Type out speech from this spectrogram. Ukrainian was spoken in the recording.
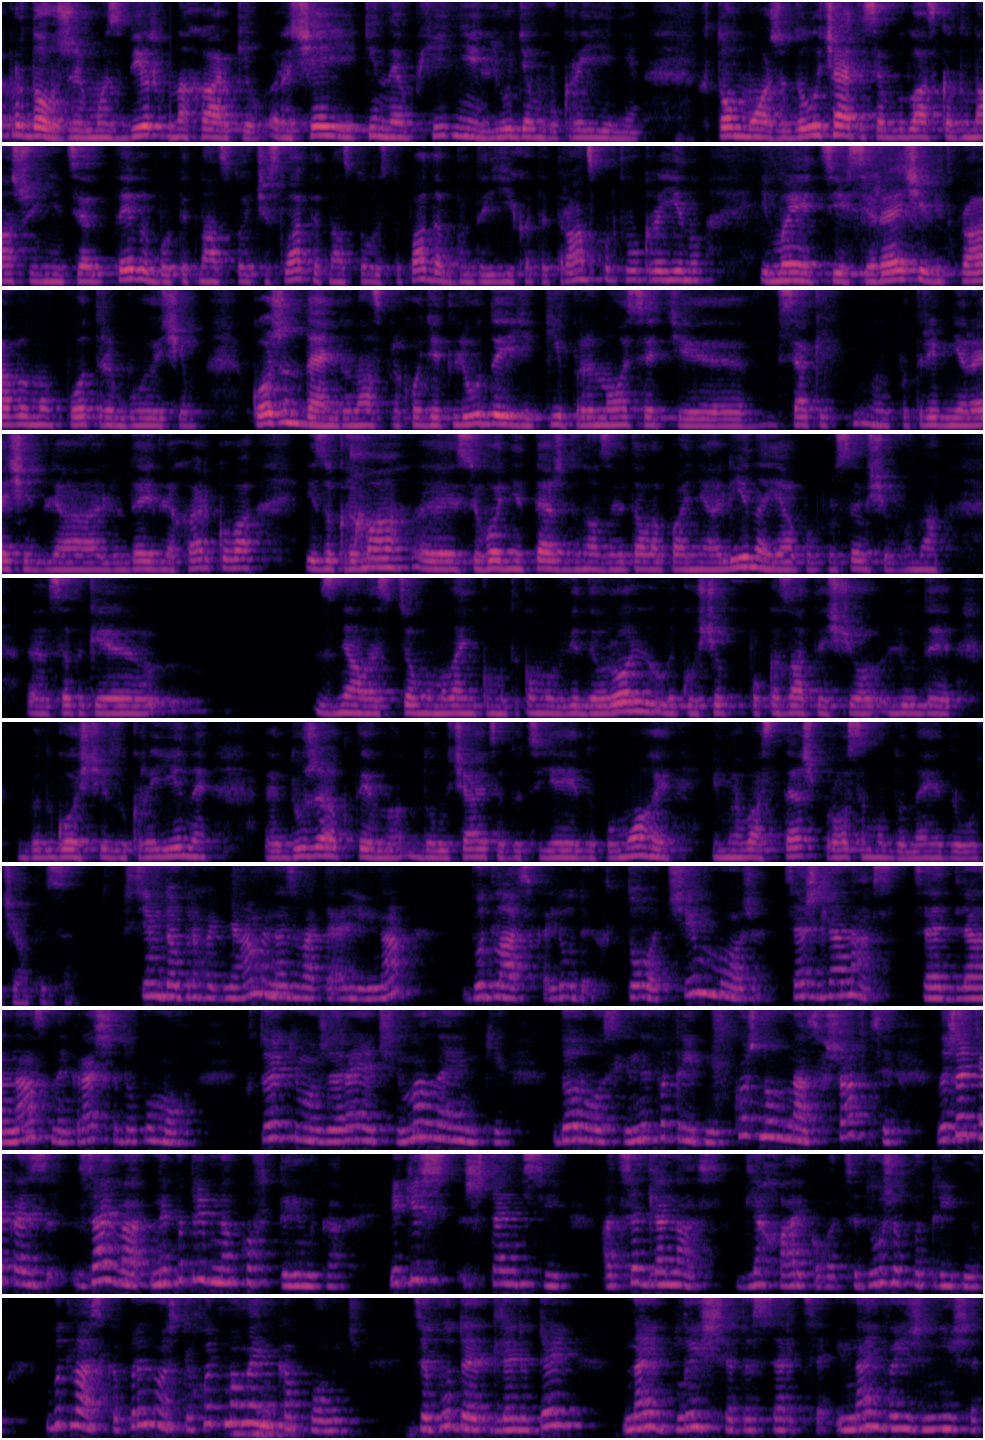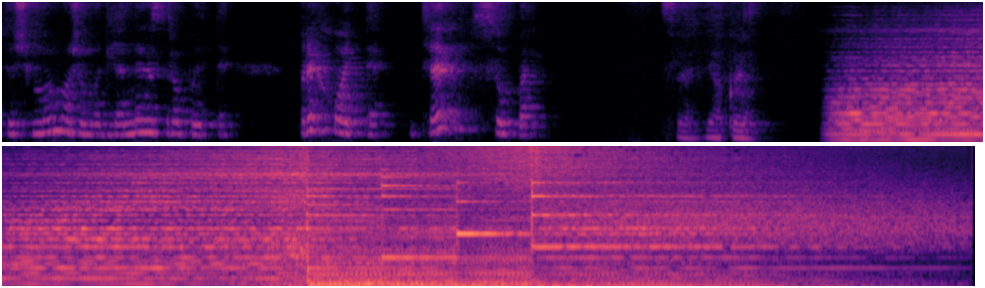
продовжуємо збір на Харків речей, які необхідні людям в Україні. Хто може, долучайтеся, будь ласка, до нашої ініціативи, бо 15 числа, 15 листопада, буде їхати транспорт в Україну, і ми ці всі речі відправимо потребуючим. Кожен день до нас приходять люди, які приносять е, всякі ну, потрібні речі для людей для Харкова. І, зокрема, е, сьогодні теж до нас завітала пані Аліна. Я попросив, щоб вона все-таки знялась в цьому маленькому такому відеоролику, щоб показати, що люди в Бедгощі з України е, дуже активно долучаються до цієї допомоги, і ми вас теж просимо до неї долучатися. Всім доброго дня, мене звати Аліна. Будь ласка, люди, хто чим може, це ж для нас. Це для нас найкраща допомога. Хто які може речі, маленькі, дорослі, непотрібні. В кожного в нас в шафці лежать якась зайва непотрібна ковтинка, якісь штанці. А це для нас, для Харкова, це дуже потрібно. Будь ласка, приносьте, хоч маленька поміч. Це буде для людей найближче до серця і найважніше, те, що ми можемо для них зробити. Приходьте, це супер. Все, дякую.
